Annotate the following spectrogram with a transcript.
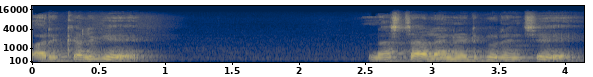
వారికి కలిగే నష్టాలన్నిటి గురించి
